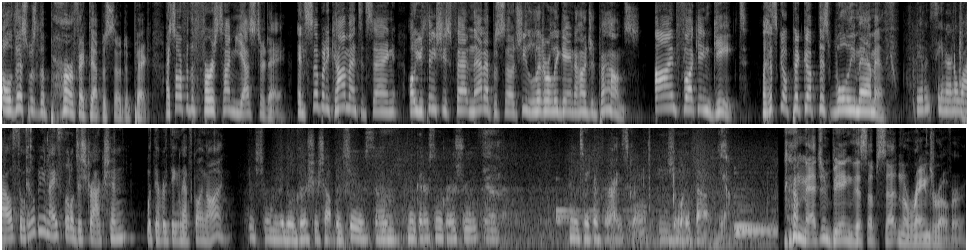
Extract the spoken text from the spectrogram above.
Oh, this was the perfect episode to pick. I saw her for the first time yesterday, and somebody commented saying, Oh, you think she's fat in that episode? She literally gained 100 pounds. I'm fucking geeked. Let's go pick up this woolly mammoth. We haven't seen her in a while, so it'll be a nice little distraction with everything that's going on. I think she wanted to go grocery shopping too, so we'll get her some groceries Yeah. and take her for ice cream. She'll mm-hmm. like that. Yeah. Imagine being this upset in a Range Rover.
